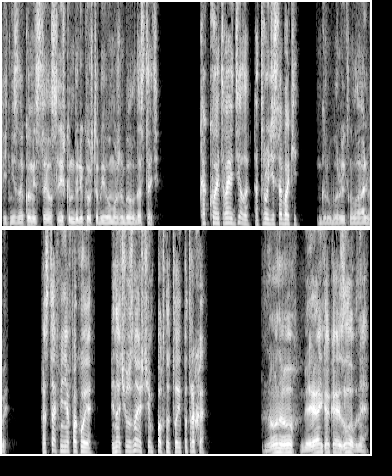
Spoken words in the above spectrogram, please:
Ведь незнакомец стоял слишком далеко, чтобы его можно было достать. «Какое твое дело, отродье собаки?» — грубо рыкнула Альве. «Оставь меня в покое, иначе узнаешь, чем пахнут твои потроха». «Ну-ну, глянь, какая злобная.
